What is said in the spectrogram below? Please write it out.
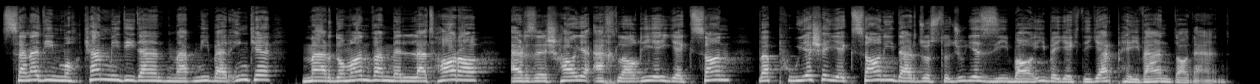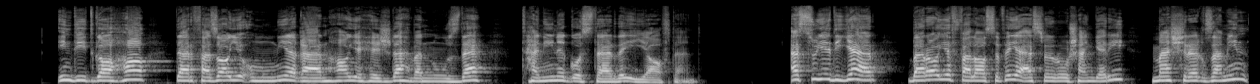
سندی محکم می‌دیدند مبنی بر اینکه مردمان و ملتها را ارزشهای اخلاقی یکسان و پویش یکسانی در جستجوی زیبایی به یکدیگر پیوند دادند. این دیدگاه ها در فضای عمومی قرنهای 18 و 19 تنین گسترده ای یافتند. از سوی دیگر برای فلاسفه عصر روشنگری مشرق زمین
